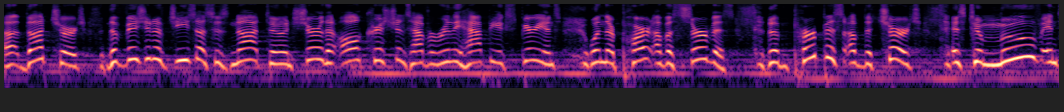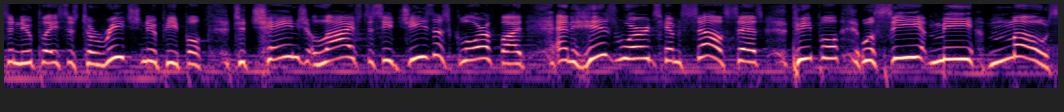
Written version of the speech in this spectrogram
uh, the church. The vision of Jesus is not to ensure that all Christians have a really happy experience when they're part of a service. The purpose of the church is to move into new places, to reach new people, to change lives, to see Jesus glorified. And his words himself says, People will see me most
